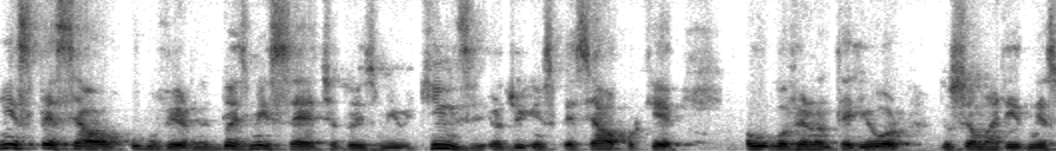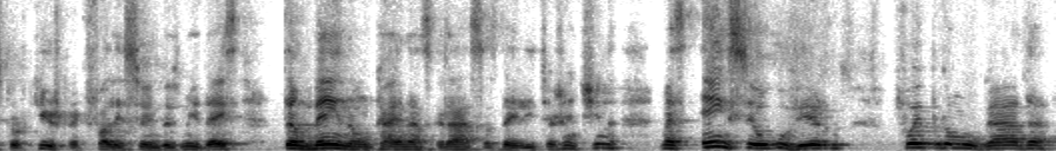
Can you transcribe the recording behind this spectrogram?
em especial o governo de 2007 a 2015, eu digo em especial porque o governo anterior do seu marido Nestor Kirchner, que faleceu em 2010, também não cai nas graças da elite argentina, mas em seu governo foi promulgada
